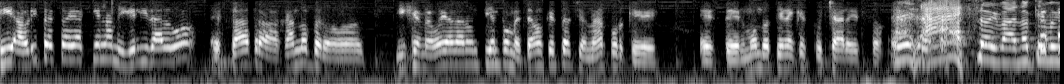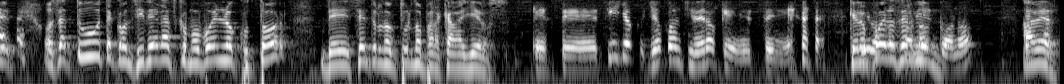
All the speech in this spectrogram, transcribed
Sí, ahorita estoy aquí en la Miguel Hidalgo. Estaba trabajando, pero dije me voy a dar un tiempo. Me tengo que estacionar porque este el mundo tiene que escuchar esto. Ah, Eso, Iván, ok, muy bien. O sea, tú te consideras como buen locutor de Centro Nocturno para Caballeros. Este, sí, yo yo considero que este Que lo digo, puedes hacer bien. ¿no? A ver,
